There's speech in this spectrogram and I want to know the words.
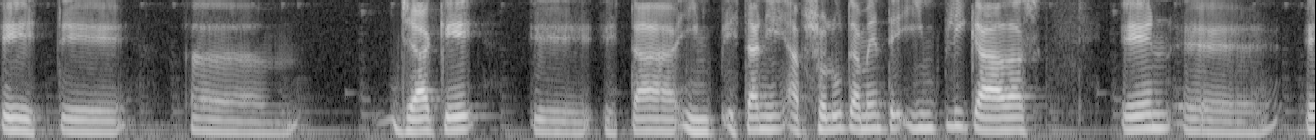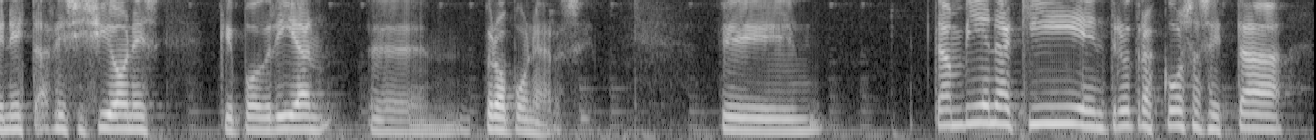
este, ya que eh, está, están absolutamente implicadas en, eh, en, estas decisiones que podrían eh, proponerse. también aquí, entre otras cosas, está,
